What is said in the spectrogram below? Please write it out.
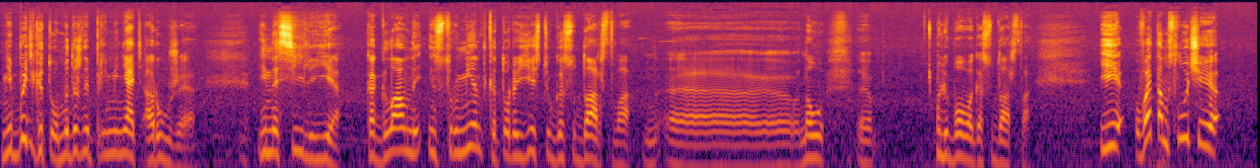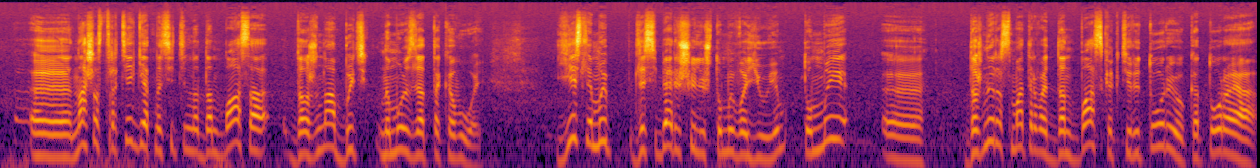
не быть готовы, мы должны применять оружие и насилие как главный инструмент, который есть у государства, э, на э, у любого государства. И в этом случае э, наша стратегия относительно Донбасса должна быть, на мой взгляд, таковой. Если мы для себя решили, что мы воюем, то мы э, должны рассматривать Донбасс как территорию, которая,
